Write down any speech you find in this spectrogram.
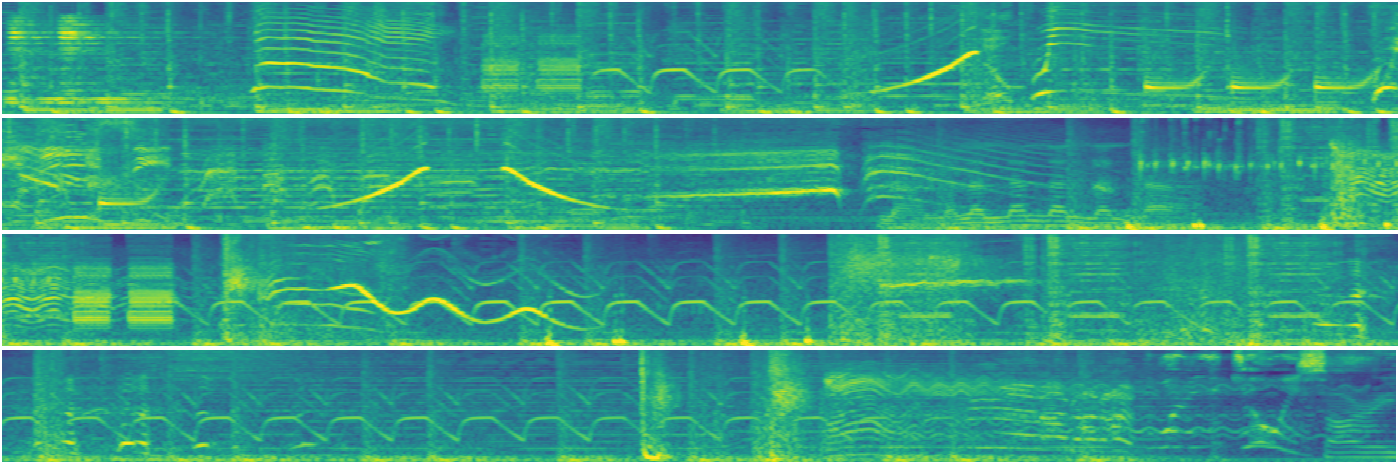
Yay! Easy! La la la la la la la. Sorry.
